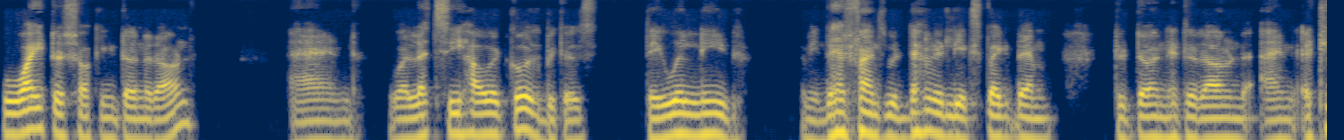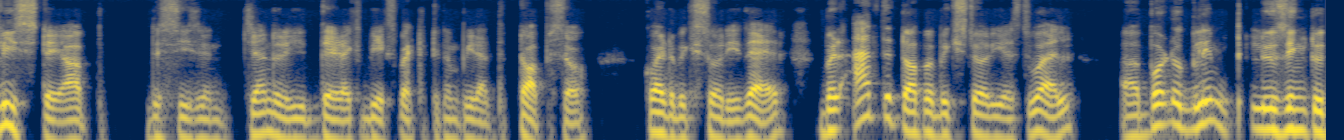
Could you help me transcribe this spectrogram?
quite a shocking turnaround. And well, let's see how it goes because they will need I mean, their fans would definitely expect them to turn it around and at least stay up this season. Generally, they'd be expected to compete at the top. So, quite a big story there. But at the top, a big story as well. Uh, Bodo Glimt losing to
